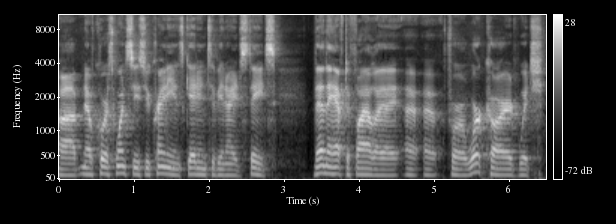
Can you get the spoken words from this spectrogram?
uh, now, of course, once these Ukrainians get into the United States, then they have to file a, a, a, for a work card, which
